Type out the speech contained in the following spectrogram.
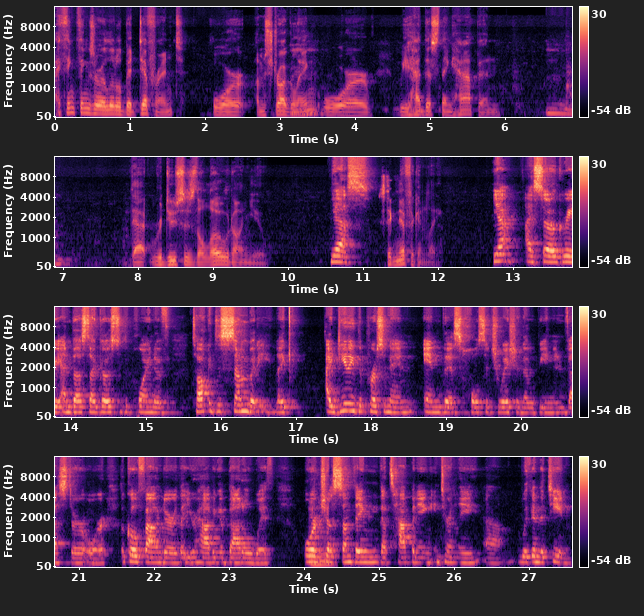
I think things are a little bit different, or I'm struggling, mm. or we had this thing happen. Mm. That reduces the load on you. Yes. Significantly. Yeah, I so agree. And thus that goes to the point of talking to somebody. Like ideally the person in in this whole situation that would be an investor or a co-founder that you're having a battle with or mm-hmm. just something that's happening internally um, within the team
